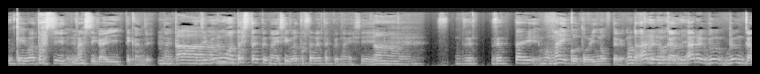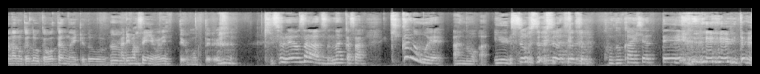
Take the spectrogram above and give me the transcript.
受け渡しなしがいいって感じ、なんかあー。自分も渡したくないし渡されたくないし絶対もうないことを祈ってる。まだあるのかね。ある文文化なのかどうかわかんないけど、ん。ありませんようにって思ってる。それをさ、なんかさ聞くのもえあのあ勇気。そうそうそうそうそう。この会社って みたいな。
